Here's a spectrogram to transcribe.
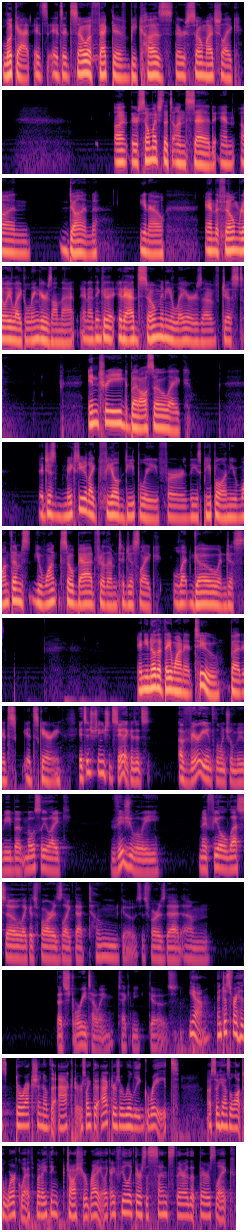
look at. It's it's it's so effective because there's so much like un, there's so much that's unsaid and undone, you know. And the film really like lingers on that. And I think that it adds so many layers of just intrigue, but also like it just makes you like feel deeply for these people and you want them you want so bad for them to just like let go and just and you know that they want it too but it's it's scary It's interesting you should say that because it's a very influential movie, but mostly like visually, and I feel less so like as far as like that tone goes, as far as that um that storytelling technique goes. Yeah, and just for his direction of the actors, like the actors are really great, uh, so he has a lot to work with. But I think Josh, you're right. Like I feel like there's a sense there that there's like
